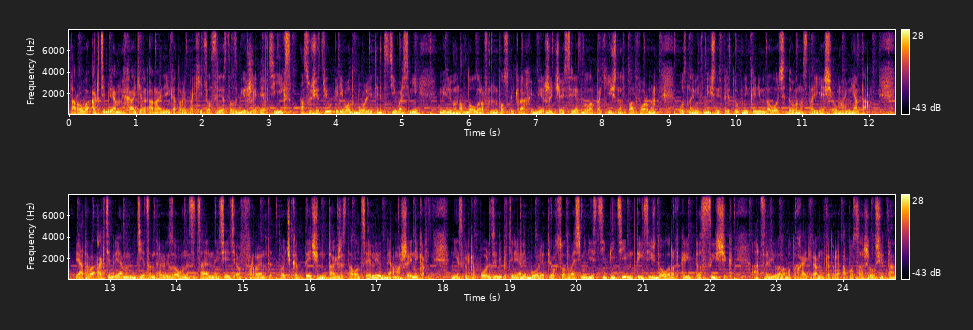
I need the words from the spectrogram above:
2 октября хакер, ранее который похитил средства с биржи FTX, осуществил перевод более 38 миллионов долларов. После краха биржи часть средств была похищена с платформы. Установить личность преступника не удалось до настоящего момента. 5 октября децентрализованная социальная сеть friend.tech также стала целью для мошенников. Несколько пользователей потеряли более 385 тысяч долларов. Криптосыщик отследил работу хакера, который опустошил счета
